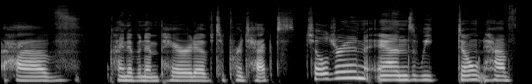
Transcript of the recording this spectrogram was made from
have kind of an imperative to protect children. And we don't have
